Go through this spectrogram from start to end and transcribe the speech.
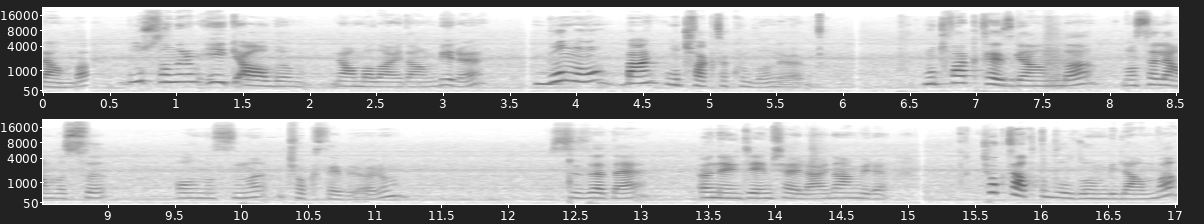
lamba. Bu sanırım ilk aldığım lambalardan biri. Bunu ben mutfakta kullanıyorum. Mutfak tezgahında masa lambası olmasını çok seviyorum. Size de önereceğim şeylerden biri. Çok tatlı bulduğum bir lamba.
